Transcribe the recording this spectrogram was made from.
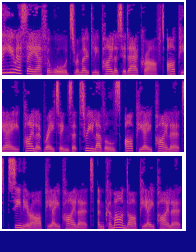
The USAF awards remotely piloted aircraft RPA pilot ratings at three levels, RPA pilot, senior RPA pilot, and command RPA pilot,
